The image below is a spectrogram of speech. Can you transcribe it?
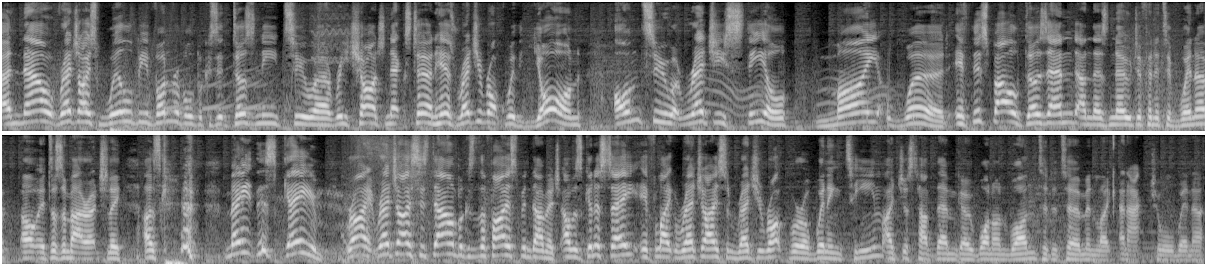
And now Regice will be vulnerable because it does need to uh, recharge next turn. Here's Regirock with Yawn onto Registeel. My word. If this battle does end and there's no definitive winner... Oh, it doesn't matter, actually. I was... Mate, this game. Right, Regice is down because of the fire spin damage. I was going to say, if, like, Regice and Regirock were a winning team, I'd just have them go one-on-one -on -one to determine, like, an actual winner.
